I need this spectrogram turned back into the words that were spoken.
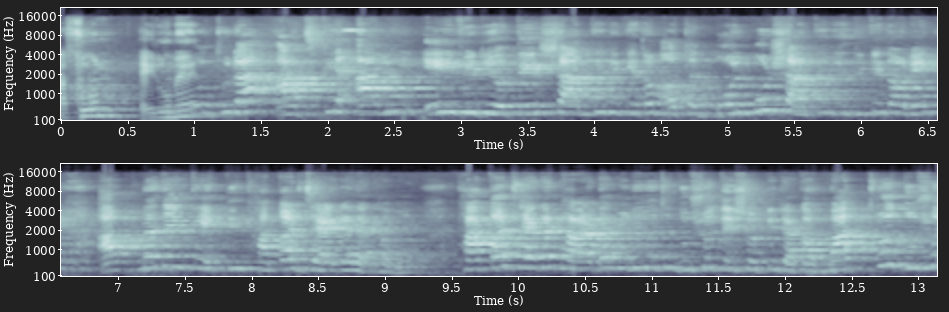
আসুন এই রুমে বন্ধুরা, আজকে আমি এই ভিডিওতে শান্তিনিকেতন, অর্থাৎ বোলপুর শান্তিনিকেতনে আপনাদেরকে একটি থাকার জায়গা দেখাবো। থাকার জায়গার ভাড়াটা বলি হচ্ছে দুশো তেষট্টি টাকা। মাত্র দুশো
